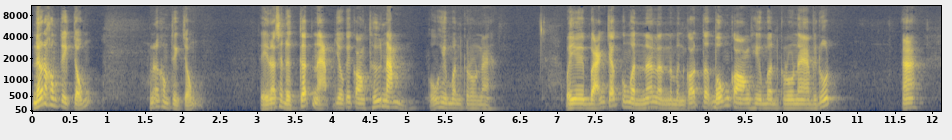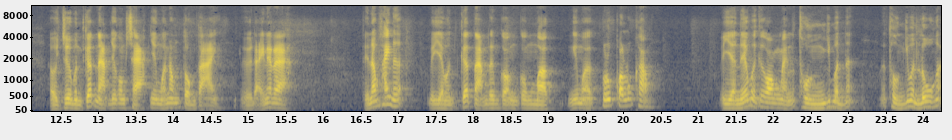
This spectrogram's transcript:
Nếu nó không tuyệt chủng, nếu nó không tuyệt chủng, thì nó sẽ được kết nạp vô cái con thứ năm của human corona. Bởi vì bản chất của mình là mình có tới bốn con human corona virus. Ha? Hồi xưa mình kết nạp cho con sạc nhưng mà nó không tồn tại, rồi đẩy nó ra. Thì nó không thấy nữa. Bây giờ mình kết nạp thêm con con mật, nhưng mà có lúc có lúc không bây giờ nếu mà cái con này nó thuần với mình á nó thuần với mình luôn á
